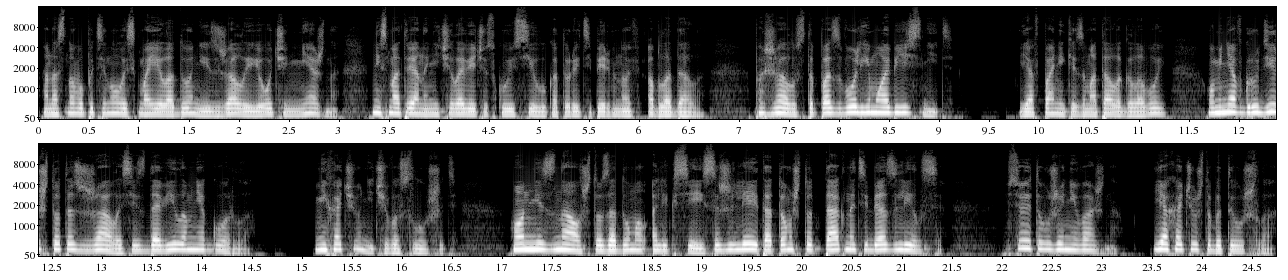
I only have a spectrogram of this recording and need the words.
Она снова потянулась к моей ладони и сжала ее очень нежно, несмотря на нечеловеческую силу, которой теперь вновь обладала. «Пожалуйста, позволь ему объяснить». Я в панике замотала головой. У меня в груди что-то сжалось и сдавило мне горло. Не хочу ничего слушать. Он не знал, что задумал Алексей, сожалеет о том, что так на тебя злился. Все это уже не важно. Я хочу, чтобы ты ушла.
